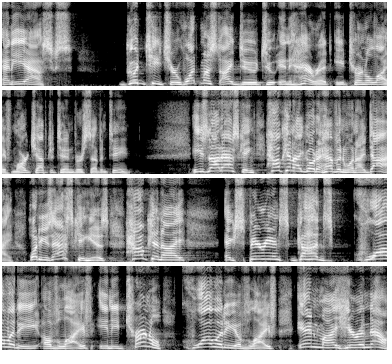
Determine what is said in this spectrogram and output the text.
and he asks, Good teacher, what must I do to inherit eternal life? Mark chapter 10, verse 17. He's not asking, How can I go to heaven when I die? What he's asking is, How can I experience God's quality of life, an eternal quality of life in my here and now?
